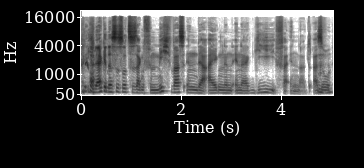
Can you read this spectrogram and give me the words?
ich merke, dass es sozusagen für mich was in der eigenen Energie verändert. Also mhm.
